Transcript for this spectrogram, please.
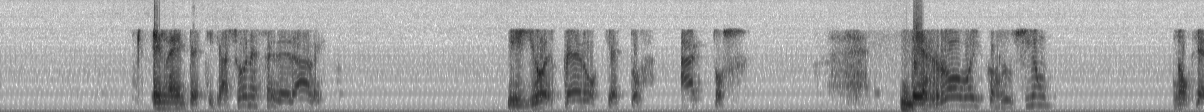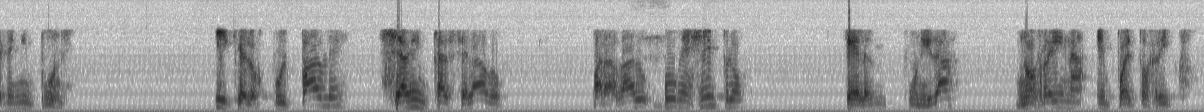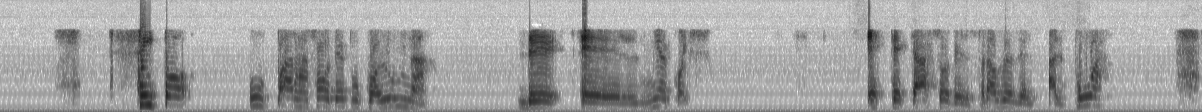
en las investigaciones federales, y yo espero que estos actos de robo y corrupción no queden impunes y que los culpables sean encarcelados para dar un ejemplo que la impunidad no reina en Puerto Rico. Cito un párrafo de tu columna de el miércoles. Este caso del fraude del Alpúa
